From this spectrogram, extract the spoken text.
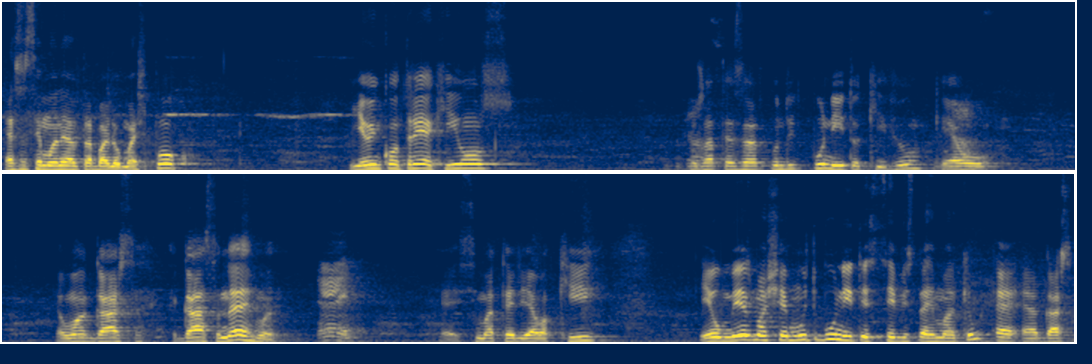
essa semana ela trabalhou mais pouco. E eu encontrei aqui uns, uns artesanatos bonitos aqui, viu? Que é o é uma garça. É garça, né, irmã? É. É esse material aqui. Eu mesmo achei muito bonito esse serviço da irmã aqui. É, é a garça.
